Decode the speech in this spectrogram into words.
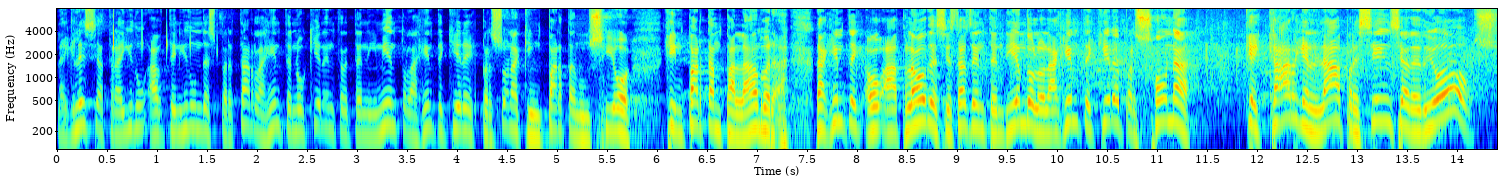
La iglesia ha, traído, ha tenido un despertar. La gente no quiere entretenimiento. La gente quiere personas que impartan unción, que impartan palabra. La gente oh, aplaude si estás entendiéndolo. La gente quiere personas que carguen la presencia de Dios.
